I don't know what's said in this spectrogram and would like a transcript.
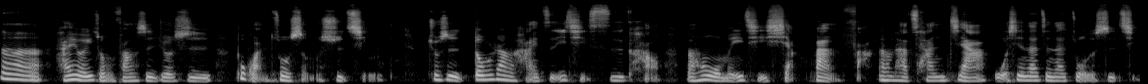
那还有一种方式就是，不管做什么事情。就是都让孩子一起思考，然后我们一起想办法让他参加我现在正在做的事情。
